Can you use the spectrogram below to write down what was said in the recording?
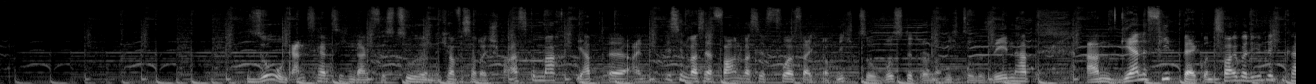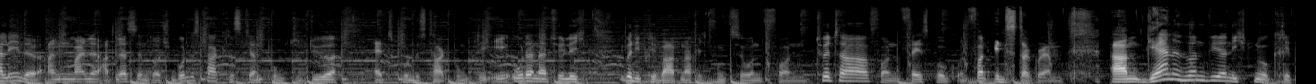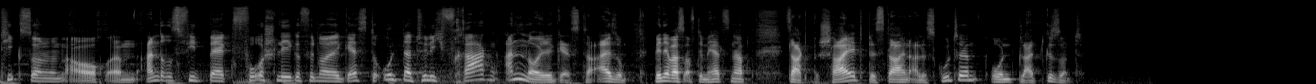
So, ganz herzlichen Dank fürs Zuhören. Ich hoffe, es hat euch Spaß gemacht. Ihr habt äh, ein bisschen was erfahren, was ihr vorher vielleicht noch nicht so wusstet oder noch nicht so gesehen habt. Ähm, gerne Feedback und zwar über die üblichen Kanäle an meine Adresse im Deutschen Bundestag, christian.dürr.bundestag.de oder natürlich über die Privatnachrichtfunktion von Twitter, von Facebook und von Instagram. Ähm, gerne hören wir nicht nur Kritik, sondern auch ähm, anderes Feedback, Vorschläge für neue Gäste und natürlich Fragen an neue Gäste. Also wenn ihr was auf dem Herzen habt, sagt Bescheid. Bis dahin alles Gute und bleibt gesund.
